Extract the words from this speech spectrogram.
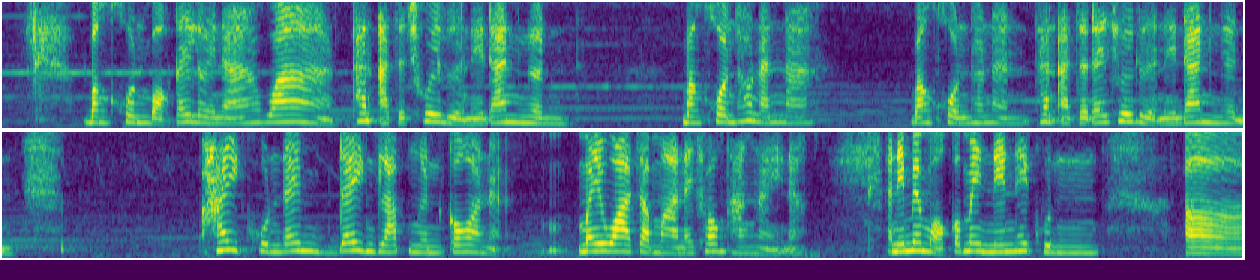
ๆ บางคนบอกได้เลยนะว่าท่านอาจจะช่วยเหลือในด้านเงิน บางคนเท่านั้นนะบางคนเท่านั้นท่านอาจจะได้ช่วยเหลือในด้านเงิน ให้คุณได้ได้รับเงินก้อนอะไม่ว่าจะมาในช่องทางไหนนะ อันนี้แม่หมอก็ไม่เน้นให้คุณเอ่อ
